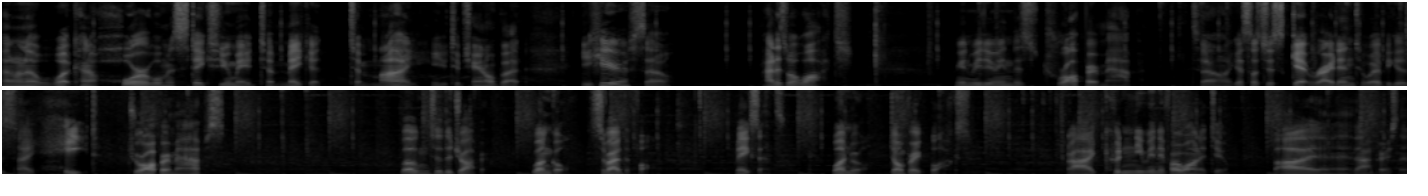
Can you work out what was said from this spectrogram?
I don't know what kind of horrible mistakes you made to make it to my YouTube channel, but you're here, so might as well watch. We're going to be doing this dropper map. So I guess let's just get right into it because I hate dropper maps. Welcome to the dropper. One goal, survive the fall. Makes sense. One rule, don't break blocks. I couldn't even if I wanted to. By that person.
